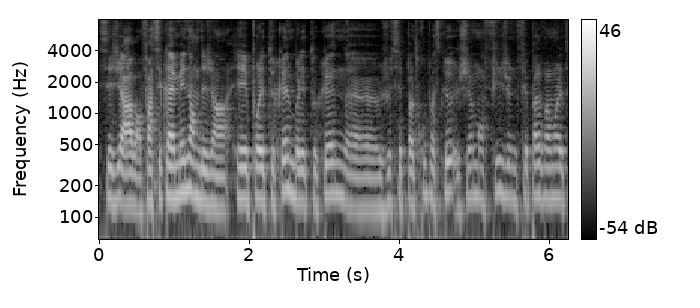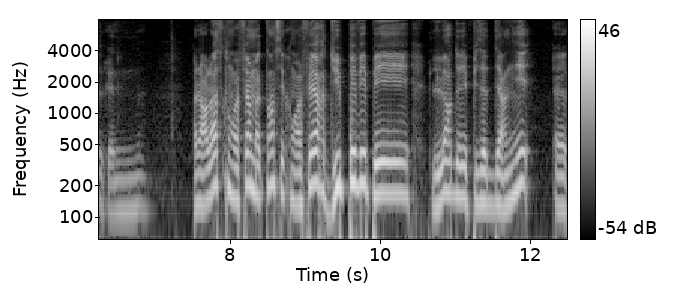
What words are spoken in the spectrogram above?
c'est gérable. Enfin, c'est quand même énorme déjà. Hein. Et pour les tokens, bah, les tokens, euh, je sais pas trop parce que je m'en fiche, je ne fais pas vraiment les tokens. Alors là, ce qu'on va faire maintenant, c'est qu'on va faire du PVP. Lors de l'épisode dernier, euh,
